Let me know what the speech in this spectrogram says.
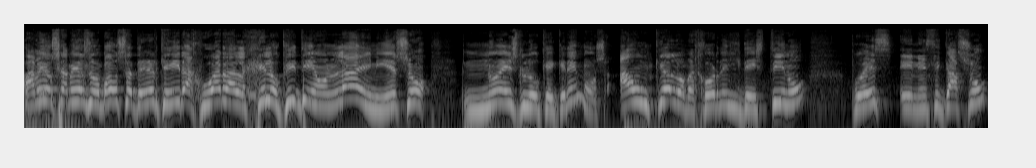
Amigos y amigas, nos vamos a tener que ir a jugar al Hello Kitty Online Y eso no es lo que queremos Aunque a lo mejor el destino, pues en este caso,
